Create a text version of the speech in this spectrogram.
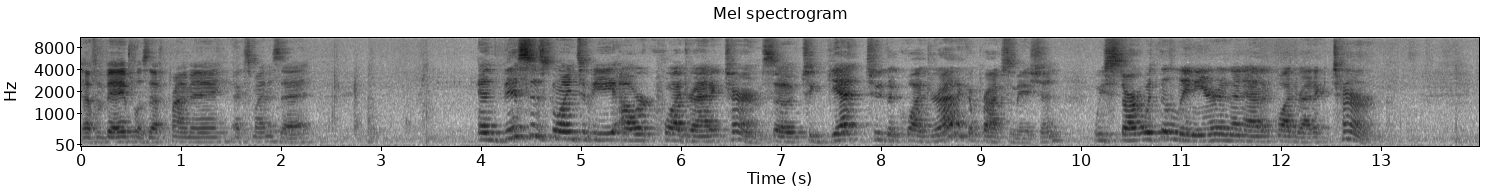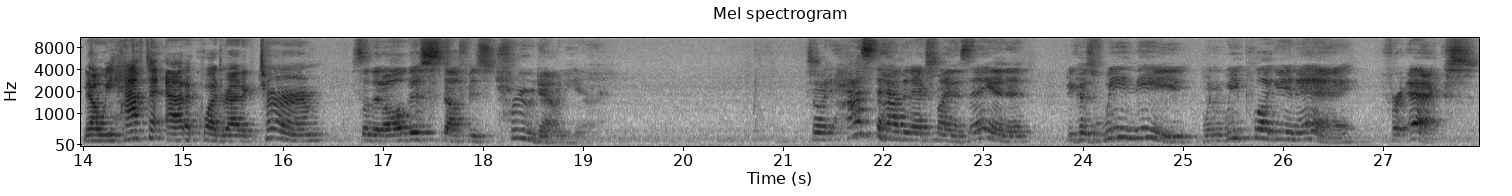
f of a plus f prime a, x minus a. And this is going to be our quadratic term. So to get to the quadratic approximation, we start with the linear and then add a quadratic term. Now we have to add a quadratic term so that all this stuff is true down here. So it has to have an x minus a in it because we need, when we plug in a for x,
